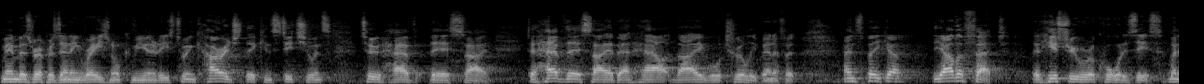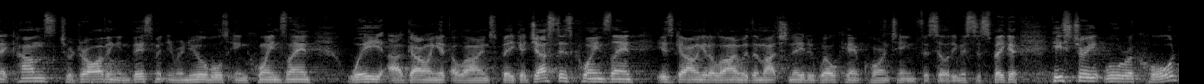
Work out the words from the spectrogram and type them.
members representing regional communities to encourage their constituents to have their say, to have their say about how they will truly benefit. And, Speaker, the other fact that history will record is this. When it comes to driving investment in renewables in Queensland, we are going it alone, Speaker, just as Queensland is going it alone with the much-needed Wellcamp quarantine facility, Mr Speaker. History will record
